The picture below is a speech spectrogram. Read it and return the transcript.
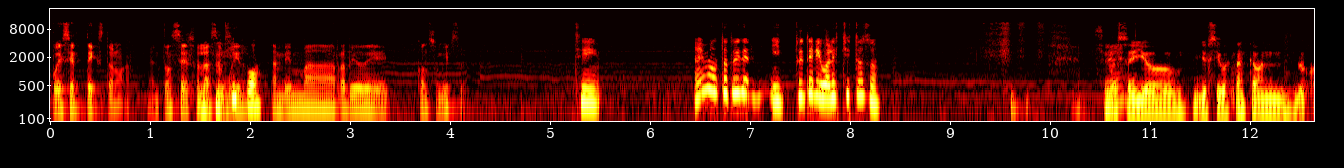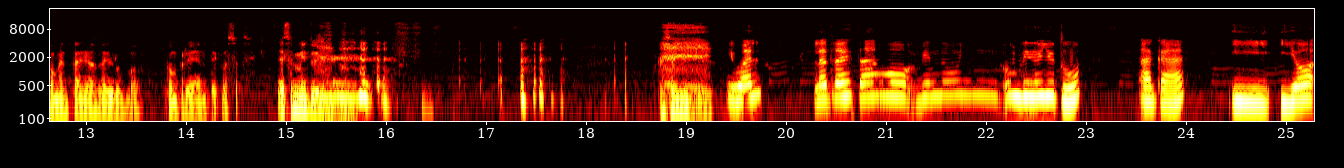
puede ser texto nomás. Entonces eso lo hace Sí, muy po. también más rápido de consumirse. Sí. A mí me gusta Twitter. Y Twitter igual es chistoso. ¿Sí? No sé, yo, yo sigo estancado en los comentarios de grupo con Prudente, cosas así. Ese es mi Twitter. Ese es mi Twitter. Igual, la otra vez estábamos viendo un, un video de YouTube acá y, y yo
